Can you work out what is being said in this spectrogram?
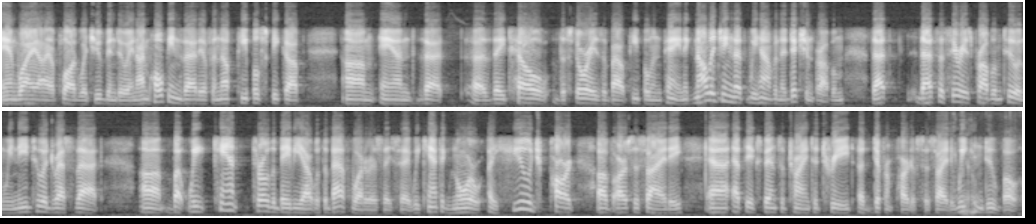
and why I applaud what you've been doing. I'm hoping that if enough people speak up, um, and that uh, they tell the stories about people in pain, acknowledging that we have an addiction problem, that that's a serious problem too, and we need to address that. Uh, but we can't throw the baby out with the bathwater, as they say. We can't ignore a huge part of our society uh, at the expense of trying to treat a different part of society. We can do both.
